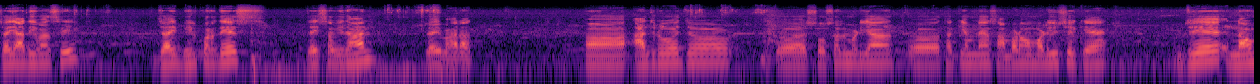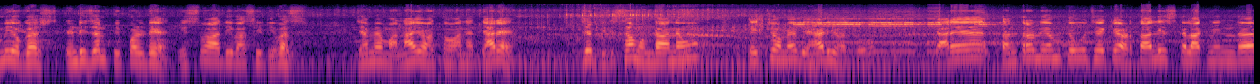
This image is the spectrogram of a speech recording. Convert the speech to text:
જય આદિવાસી, જય ભીલ પ્રદેશ, જય સંવિધાન, જય ભારત. આજરોજ સોશિયલ મીડિયા થકી અમને સાંભળવા મળ્યું છે કે જે નવમી ઓગસ્ટ, ઇન્ડિજન પીપલ ડે, વિશ્વ આદિવાસી દિવસ, જે મેં મનાયો હતો અને ત્યારે જે બિરસા મુંડાનું સ્ટેચ્યુ અમે બેહાડ્યું હતું ત્યારે તંત્રનું એમ કેવું છે કે અડતાલીસ કલાકની અંદર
